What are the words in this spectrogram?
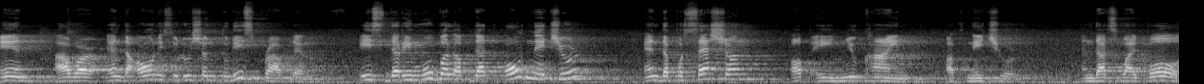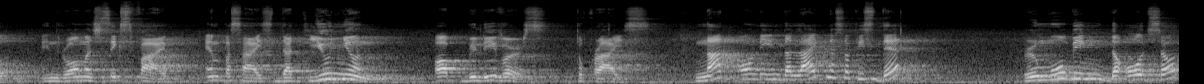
And our and the only solution to this problem is the removal of that old nature and the possession of a new kind of nature. And that's why Paul in Romans 6:5 emphasized that union of believers to Christ, not only in the likeness of his death, removing the old self,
